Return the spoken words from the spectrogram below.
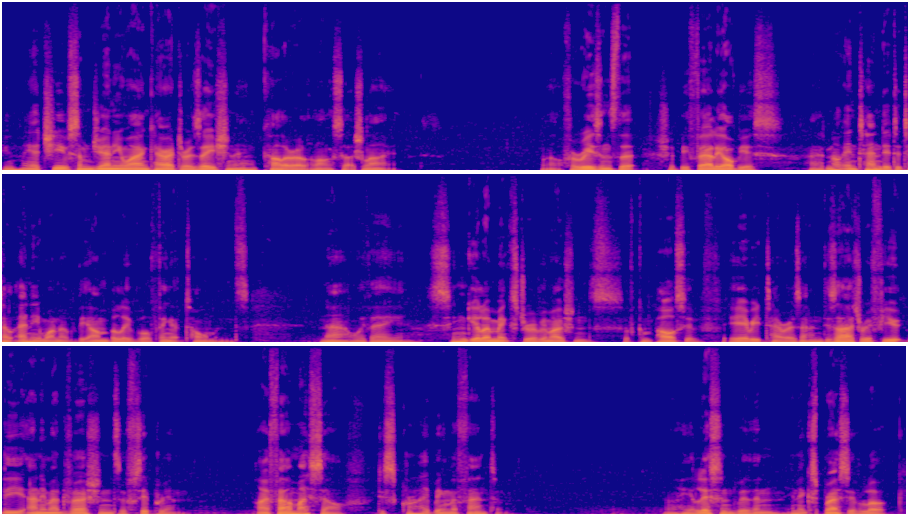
you may achieve some genuine characterization and color along such lines. Well, for reasons that should be fairly obvious, I had not intended to tell anyone of the unbelievable thing at Tolman's, now with a singular mixture of emotions, of compulsive, eerie terrors, and desire to refute the animadversions of Cyprian, I found myself describing the phantom. He listened with an inexpressive look,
